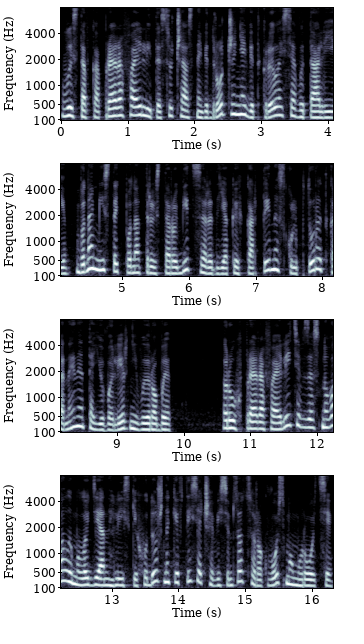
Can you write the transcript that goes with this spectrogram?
Виставка прерафаеліти Сучасне відродження відкрилася в Італії. Вона містить понад 300 робіт, серед яких картини, скульптури, тканини та ювелірні вироби. Рух прерафаелітів заснували молоді англійські художники в 1848 році.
